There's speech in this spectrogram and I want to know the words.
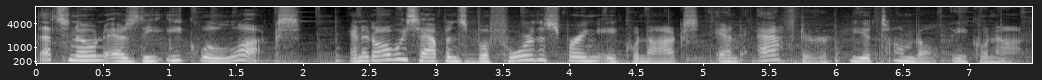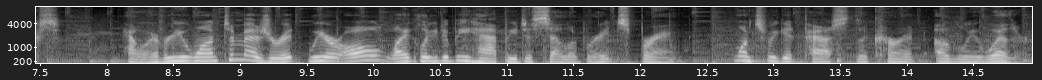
That's known as the equilux, and it always happens before the spring equinox and after the autumnal equinox. However, you want to measure it, we are all likely to be happy to celebrate spring once we get past the current ugly weather,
